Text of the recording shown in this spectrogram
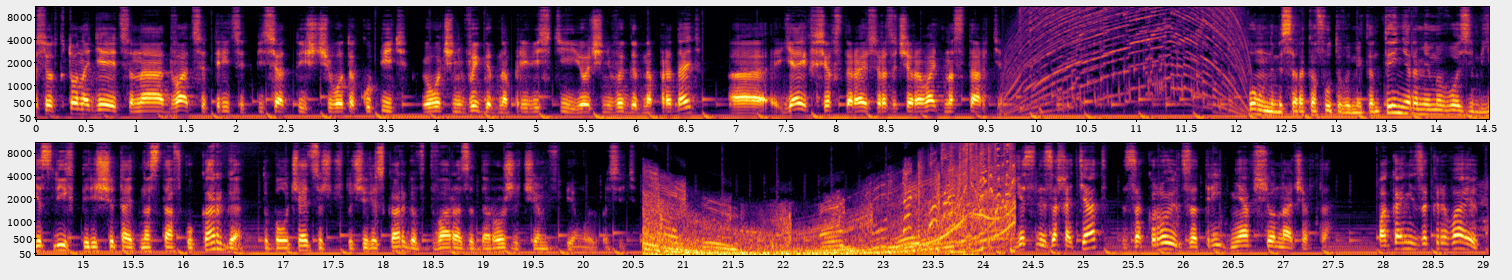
То есть вот кто надеется на 20, 30, 50 тысяч чего-то купить и очень выгодно привезти и очень выгодно продать, э, я их всех стараюсь разочаровать на старте полными 40-футовыми контейнерами мы возим. Если их пересчитать на ставку карго, то получается, что через карго в два раза дороже, чем в белую возить. Если захотят, закроют за три дня все начерто. Пока не закрывают,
